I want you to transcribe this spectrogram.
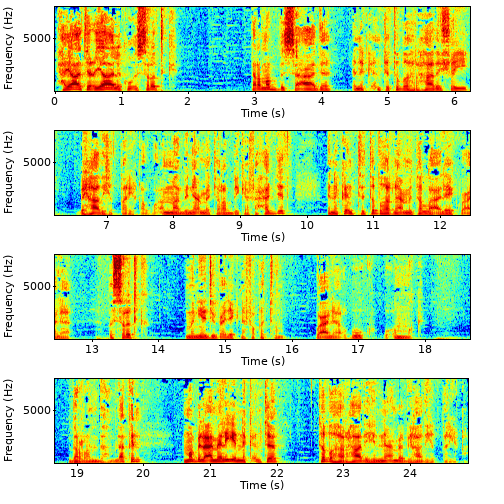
حياة عيالك وأسرتك. ترى ما بالسعادة إنك أنت تظهر هذا الشيء بهذه الطريقة. وأما بنعمة ربك فحدث إنك أنت تظهر نعمة الله عليك وعلى أسرتك. ومن يجب عليك نفقتهم وعلى أبوك وأمك برا بهم. لكن ما بالعملية إنك أنت تظهر هذه النعمة بهذه الطريقة.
